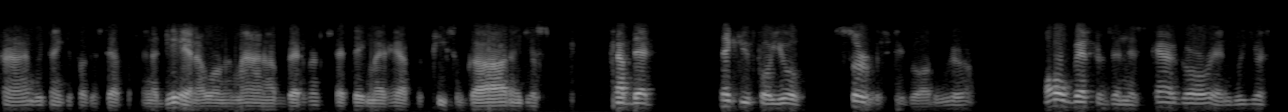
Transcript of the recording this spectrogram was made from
time. We thank you for this effort. And again, I want to remind our veterans that they might have the peace of God and just have that. Thank you for your service to God. We're all veterans in this category, and we just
